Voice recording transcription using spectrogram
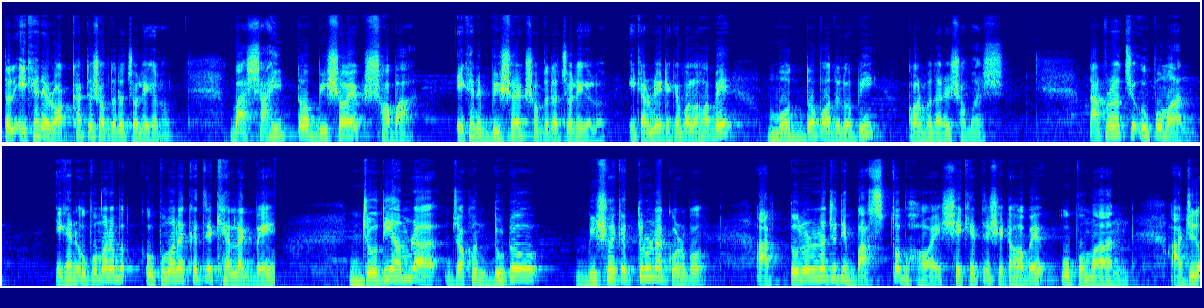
তাহলে এখানে রক্ষার্থে শব্দটা চলে গেল বা সাহিত্য বিষয়ক সভা, এখানে বিষয়ক শব্দটা চলে গেল। এই কারণে এটাকে বলা হবে মধ্য পদলোপী কর্মদ্বারের সমাস। তারপর হচ্ছে উপমান। এখানে উপমান উপমানের ক্ষেত্রে খেয়াল রাখবে, যদি আমরা যখন দুটো বিষয়কে তুলনা করব আর তুলনাটা যদি বাস্তব হয়, সেক্ষেত্রে সেটা হবে উপমান। আর যদি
